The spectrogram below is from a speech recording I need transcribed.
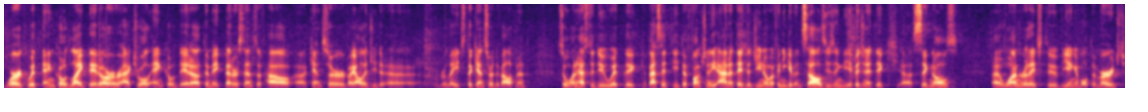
work with ENCODE-like data or actual ENCODE data to make better sense of how uh, cancer biology uh, relates to cancer development. So one has to do with the capacity to functionally annotate the genome of any given cells using the epigenetic uh, signals. Uh, one relates to being able to merge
